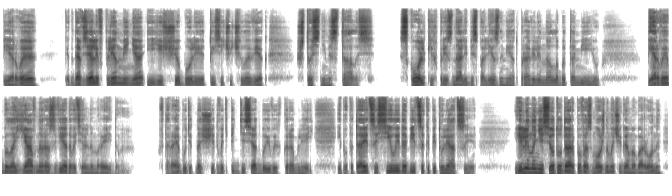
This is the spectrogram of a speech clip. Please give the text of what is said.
Первое когда взяли в плен меня и еще более тысячи человек. Что с ними сталось? Скольких признали бесполезными и отправили на лоботомию? Первая была явно разведывательным рейдом. Вторая будет насчитывать пятьдесят боевых кораблей и попытается силой добиться капитуляции. Или нанесет удар по возможным очагам обороны —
